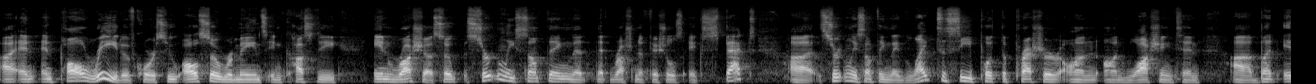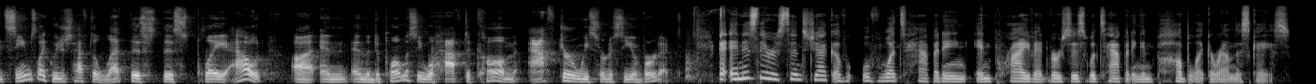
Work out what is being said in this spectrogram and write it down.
uh, and, and Paul Reed, of course, who also remains in custody in Russia. So certainly something that, that Russian officials expect. Uh, certainly something they'd like to see put the pressure on on Washington. Uh, but it seems like we just have to let this this play out. Uh, and and the diplomacy will have to come after we sort of see a verdict. And is there a sense, Jack, of, of what's happening in private versus what's happening in public around this case?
